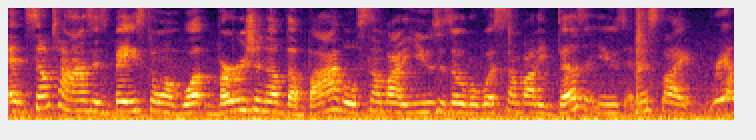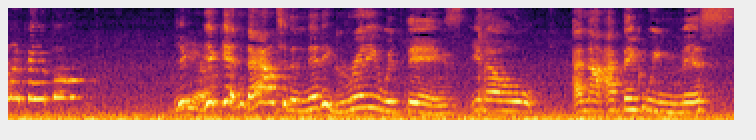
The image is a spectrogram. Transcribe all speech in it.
And sometimes it's based on what version of the Bible somebody uses over what somebody doesn't use, and it's like, really, people? You, Yeah. You're getting down to the nitty gritty with things, you know. And I, I think we miss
